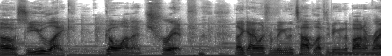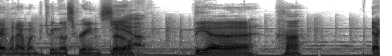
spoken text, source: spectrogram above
Oh, so you like go on a trip? like I went from being in the top left to being in the bottom right when I went between those screens. So yeah. the uh, huh. Yeah,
